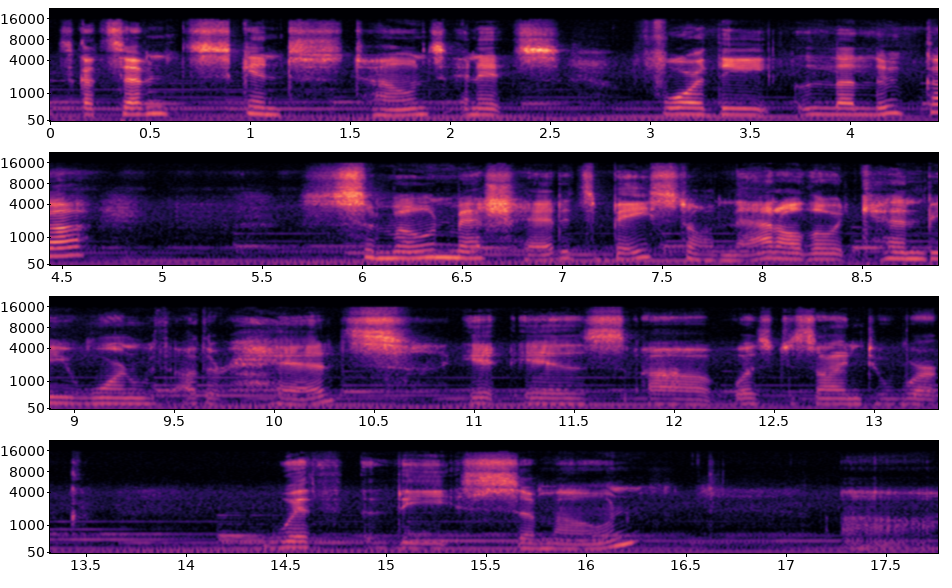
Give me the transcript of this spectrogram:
It's got seven skin tones and it's for the LeLutka Simone mesh head. It's based on that, although it can be worn with other heads. It is uh, was designed to work with the Simone. Uh,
